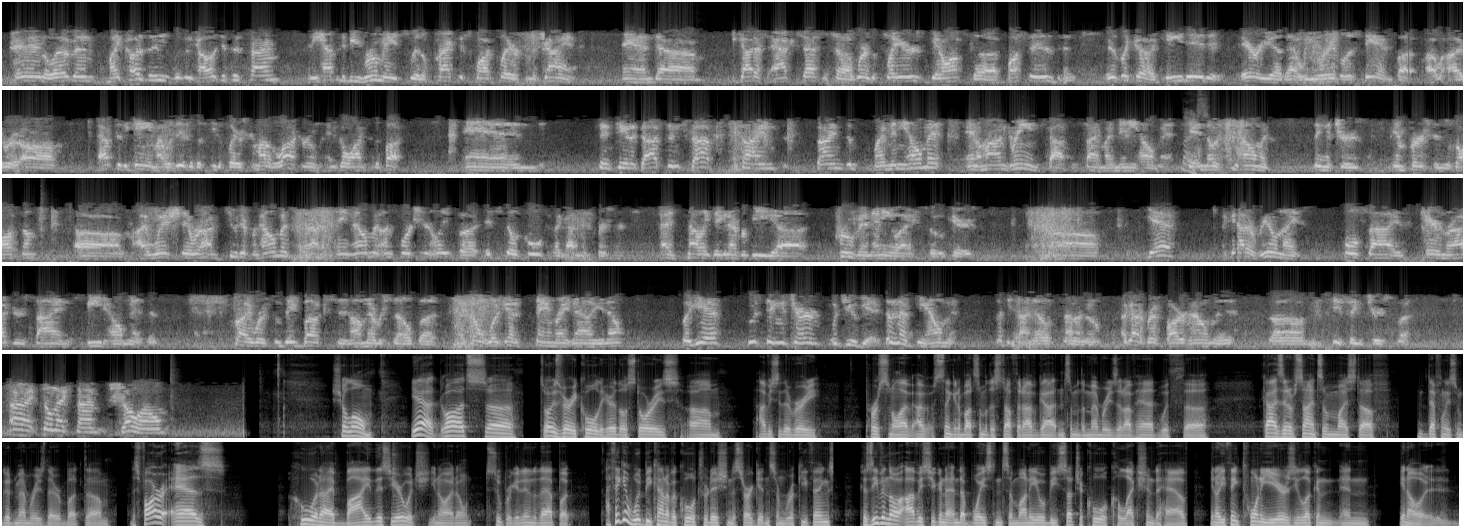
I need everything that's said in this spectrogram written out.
10, 11, my cousin was in college at this time, and he happened to be roommates with a practice squad player from the Giants. And um, he got us access to where the players get off the buses, and there's like a gated area that we were able to stand. But I, I um, after the game, I was able to see the players come out of the locker room and go onto the bus. And Santana Dotson stopped, signed signed my mini helmet, and Ahman Green stopped and signed my mini helmet. Nice. And those two helmet signatures in person was awesome. Um, I wish they were on two different helmets, they're not the same helmet, unfortunately, but it's still cool because I got them in person. And it's not like they can ever be uh, proven anyway, so who cares? Um, yeah, I got a real nice full size Aaron Rodgers signed speed helmet that's probably worth some big bucks and I'll never sell, but I don't look at it the same right now, you know? But yeah, whose signature would you get? It doesn't have to be helmet. Let me know. I don't know. I got a Brett Favre helmet. Um, see signatures, but all right. Till next time. Shalom. Shalom. Yeah, well, it's uh, it's always very cool to hear those stories. Um, obviously, they're very personal. I've, I was thinking about some of the stuff that I've got and some of the memories that I've had with uh, guys that have signed some of my stuff. Definitely some good memories there. But um, as far as who would I buy this year, which you know I don't super get into that, but I think it would be kind of a cool tradition to start getting some rookie things. Because even though obviously you're going to end up wasting some money, it would be such a cool collection to have. You know, you think 20 years, you look and, and you know,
